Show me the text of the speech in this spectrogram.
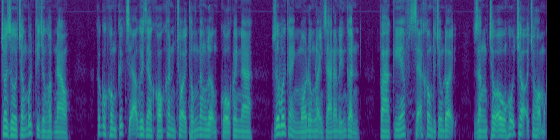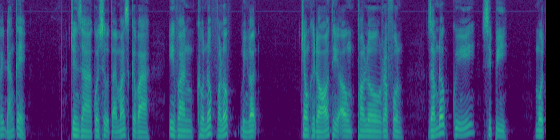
Cho dù trong bất kỳ trường hợp nào, các cuộc không kích sẽ gây ra khó khăn cho hệ thống năng lượng của Ukraine giữa bối cảnh mùa đông lạnh giá đang đến gần và Kiev sẽ không thể trông đợi rằng châu Âu hỗ trợ cho họ một cách đáng kể. Chuyên gia quân sự tại Moscow Ivan Konovalov bình luận. Trong khi đó thì ông Paulo Rafon, giám đốc quỹ CP, một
